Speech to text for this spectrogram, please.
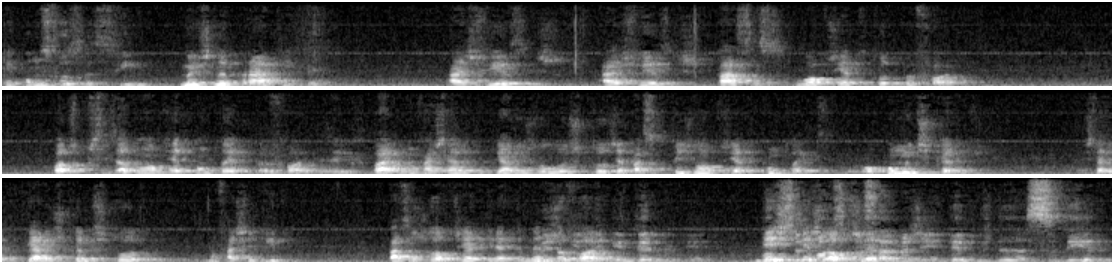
É como se fosse assim, mas na prática, às vezes, às vezes, passa-se o objeto todo para fora. Podes precisar de um objeto completo para fora. Quer dizer, repara, não vais estar a copiar os valores todos, é passa que tens um objeto completo, ou com muitos campos. Vais estar a copiar os campos todos, não faz sentido. Passas o objeto diretamente Mas para fora. em, em termos. em- Desde que este pode-se passar, objeto- mas em termos de aceder,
